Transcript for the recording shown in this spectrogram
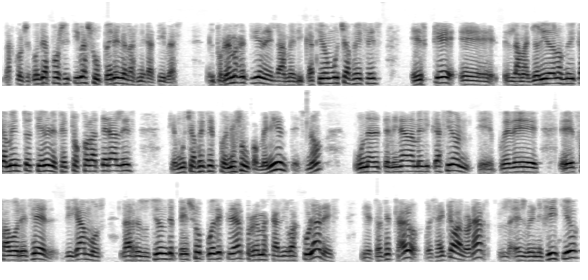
las consecuencias positivas superen a las negativas. El problema que tiene la medicación muchas veces es que eh, la mayoría de los medicamentos tienen efectos colaterales que muchas veces pues no son convenientes, ¿no? Una determinada medicación que puede eh, favorecer, digamos, la reducción de peso puede crear problemas cardiovasculares y entonces, claro, pues hay que valorar el beneficio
